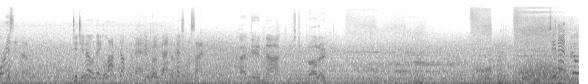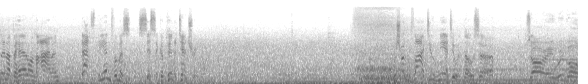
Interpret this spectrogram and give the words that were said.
Or is it, though? Did you know they locked up the man who wrote that in a mental asylum? I did not, Mr. Bullard. See that building up ahead on the island? That's the infamous Sisika Penitentiary. We shouldn't fly too near to it, though, sir. Sorry, we're going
